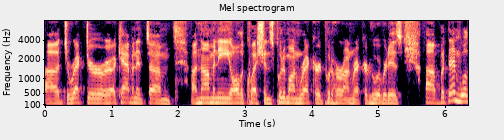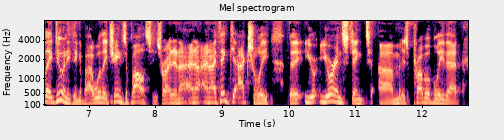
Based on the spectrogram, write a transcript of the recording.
uh, director or cabinet um, nominee all the questions, put him on record, put her on record, whoever it is. Uh, but then will they do anything about it? Will they change the policies, right? And I, and and I think actually the, your, your instinct um, is probably that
